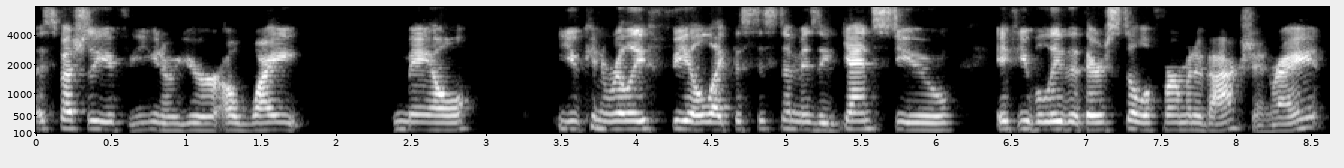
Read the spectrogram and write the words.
especially if you know you're a white male, you can really feel like the system is against you if you believe that there's still affirmative action, right?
